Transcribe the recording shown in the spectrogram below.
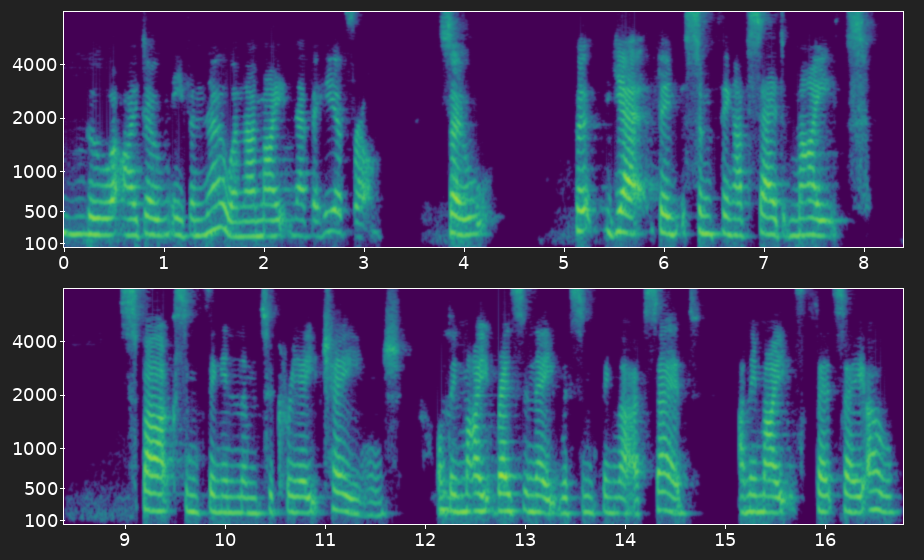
mm-hmm. who I don't even know and I might never hear from. So, but yet, they, something I've said might spark something in them to create change, or mm-hmm. they might resonate with something that I've said, and they might say, "Oh,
